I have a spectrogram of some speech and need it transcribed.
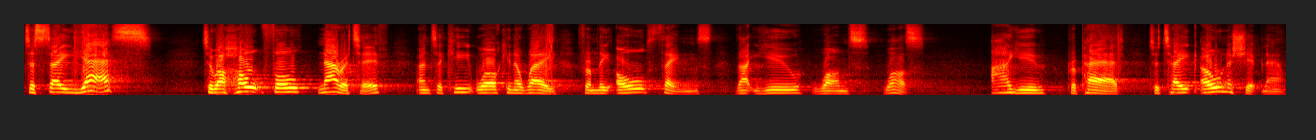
to say yes to a hopeful narrative and to keep walking away from the old things that you once was? Are you prepared to take ownership now?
